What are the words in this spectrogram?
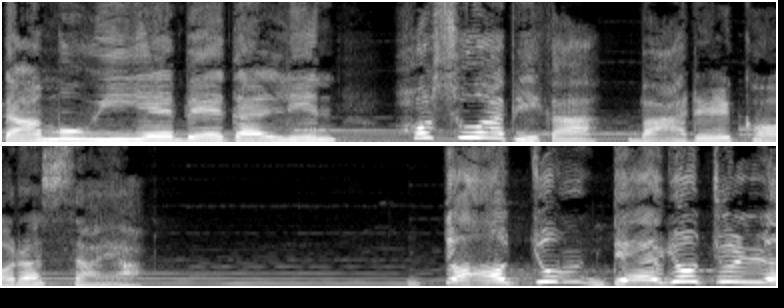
나무 위에 매달린 허수아비가 말을 걸었어요. 나 좀 내려줄래?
